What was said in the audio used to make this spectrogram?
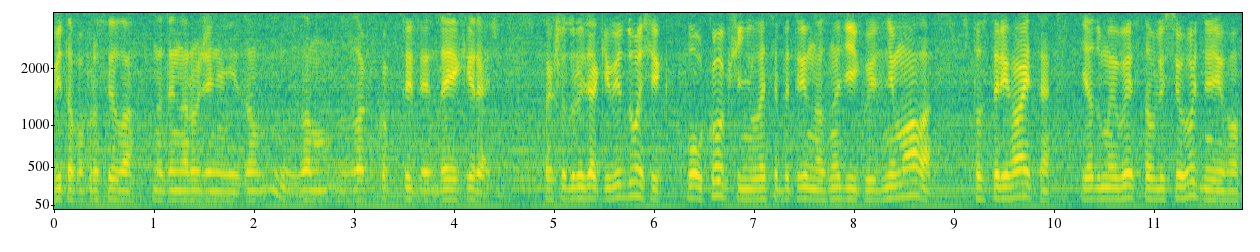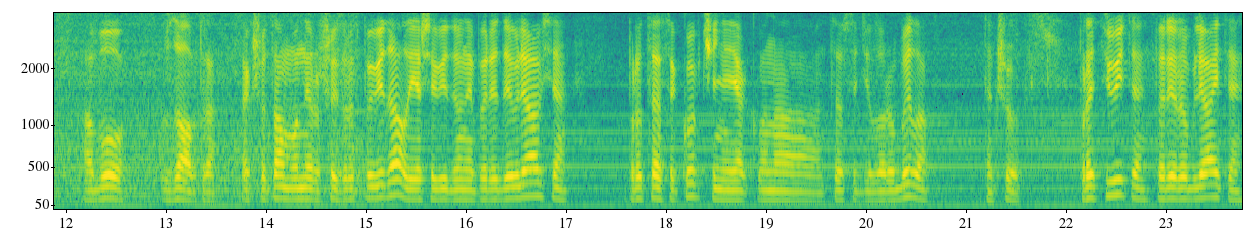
Віта попросила на день народження її ну, закоптити деякі речі. Так що, друзяки, відосик по копченню Леся Петрівна з Надійкою знімала. Спостерігайте. Я думаю, виставлю сьогодні його або завтра. Так що там вони щось розповідали, я ще відео не передивлявся. Процеси копчення, як вона це все діло робила. Так що працюйте, переробляйте,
